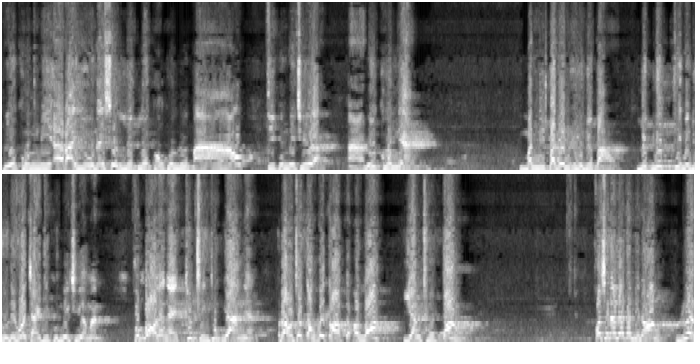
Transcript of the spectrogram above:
หรือคุณมีอะไรอยู่ในส่วนลึกๆของคุณหรือเปล่า ที่คุณไม่เชื่อ อ่า หรือคุณเนี่ย มันมีประเด็นอื่นหรือเปล่า ลึกๆที่มันอยู่ในหัวใจที่คุณไม่เชื่อมั่นผมบอกแล้วไง ทุกสิ่งทุกอย่างเนี่ย เราจะต้องไปตอบกับอัลลอฮ์อย่างถูกต้อง เพราะฉะนั้นแล้วท่านพี่น้องเรื่อง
